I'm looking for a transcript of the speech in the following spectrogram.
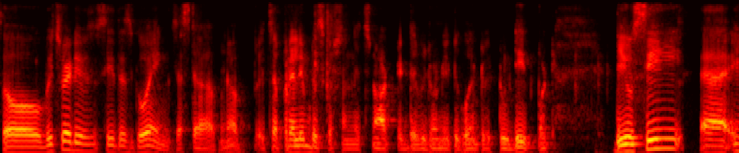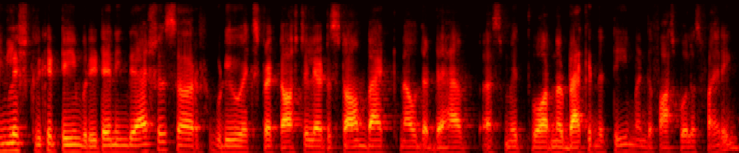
so which way do you see this going? Just a you know, it's a prelim discussion. It's not we don't need to go into it too deep. But do you see uh, English cricket team retaining the Ashes, or would you expect Australia to storm back now that they have uh, Smith, Warner back in the team and the fast bowlers firing?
